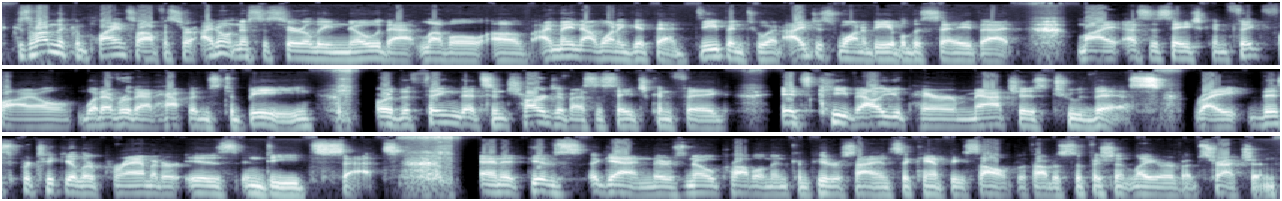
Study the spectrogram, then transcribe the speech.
because if I'm the compliance officer, I don't necessarily know that level of, I may not want to get that deep into it. I just want to be able to say that my SSH config file, whatever that happens to be, or the thing that's in charge of SSH config, its key value pair matches to this, right? This particular parameter is indeed set. And it gives, again, there's no problem in computer science that can't be solved without a sufficient layer of abstraction.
